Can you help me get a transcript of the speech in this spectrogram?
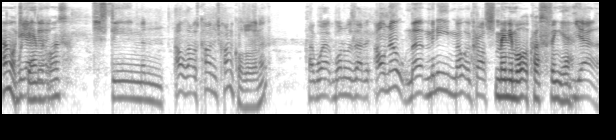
know which We game the- it was. Steam and oh, that was Carnage Chronicles, wasn't it? Like where one was at. Oh no, mini motocross. Mini motocross thing, yeah, Yeah,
